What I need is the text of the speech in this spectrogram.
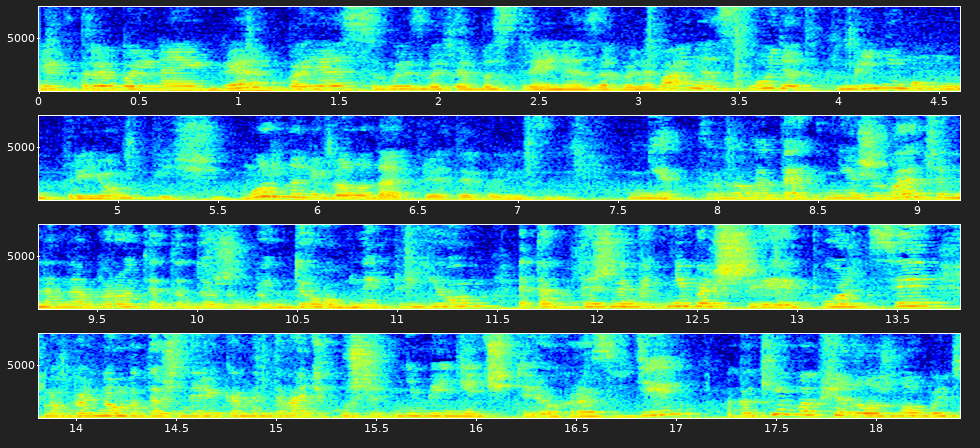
Некоторые больные ГЭР, боясь вызвать обострение заболевания, сводят к минимуму прием пищи. Можно ли голодать при этой болезни? Нет, голодать нежелательно. Наоборот, это должен быть дробный прием. Это должны быть небольшие порции. Мы больному должны рекомендовать кушать не менее 4 раз в день. А каким вообще должно быть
